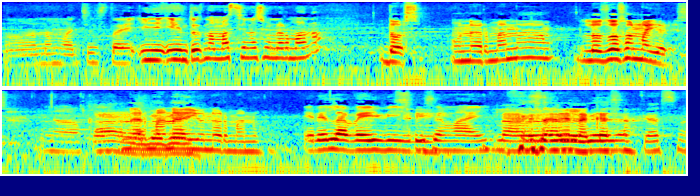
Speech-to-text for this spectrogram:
No, no manches, está ahí. ¿Y, y entonces nomás tienes un hermano? Dos. Una hermana, los dos son mayores. No, ok. Ah, Una la hermana bebé. y un hermano. Eres la baby, Sí, dice Mai. La bebé de la bebé casa.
